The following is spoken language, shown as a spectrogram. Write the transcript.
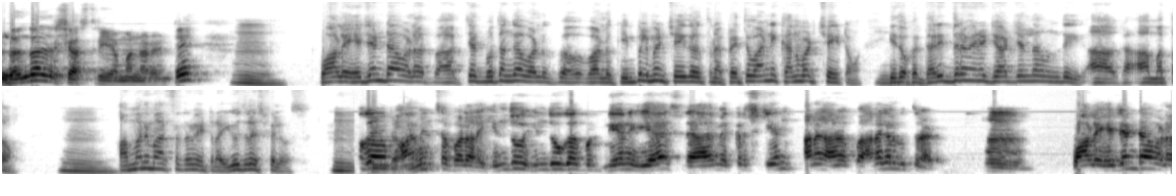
గంగాధర శాస్త్రి ఏమన్నాడంటే వాళ్ళ ఎజెండా వాళ్ళ అత్యద్భుతంగా వాళ్ళు వాళ్ళకి ఇంప్లిమెంట్ చేయగలుగుతున్నారు ప్రతి వాడిని కన్వర్ట్ చేయటం. ఇది ఒక దరిద్రమైన జాడ్యంలో ఉంది ఆ మతం. అమ్మని మార్చడం ఏంట్రా? యూజ్లెస్ ఫెలోస్ భావించబడాలి హిందూ హిందూగా నేను ఎస్ ఐఎమ్ క్రిస్టియన్ అని అనగలుగుతున్నాడు. వాళ్ళ ఎజెండా వాళ్ళ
